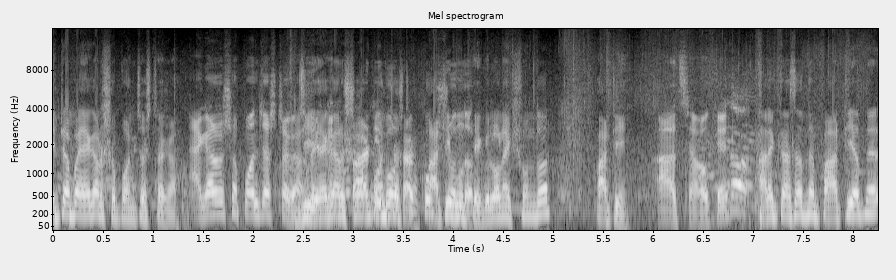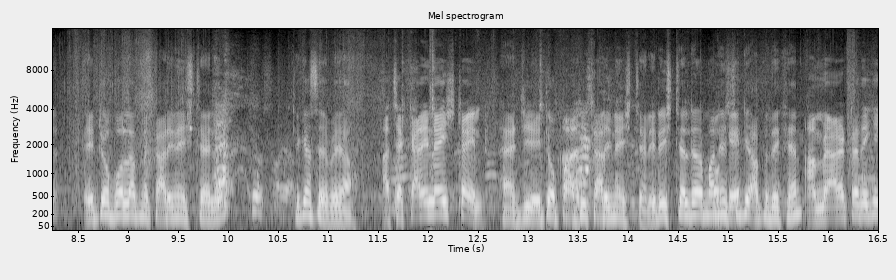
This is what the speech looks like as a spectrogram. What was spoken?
এটা ভাই এগারোশো পঞ্চাশ টাকা। এগারোশো পঞ্চাশ টাকা। জি দেখেন, এগারোশো পার্টি টাকা। খুব সুন্দর। এগুলো অনেক সুন্দর। পার্টি। আচ্ছা ওকে। আরেকটা আছে আপনার পার্টি আপনার এটাও বললে আপনার কারিনা স্টাইলে। ঠিক আছে ভাইয়া? আচ্ছা ক্যারিনা স্টাইল? হ্যাঁ জি এটাও পার্টি আচ্ছা। কারিনা স্টাইল। এটা স্টাইলটার মানে হচ্ছে কি আপনি দেখেন। আমরা আরেকটা দেখি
